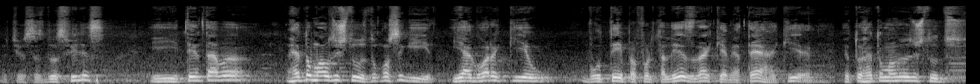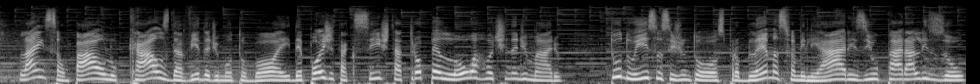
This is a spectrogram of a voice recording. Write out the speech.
eu tive essas duas filhas e tentava retomar os estudos, não conseguia. E agora que eu voltei para Fortaleza, né, que é a minha terra aqui, eu estou retomando meus estudos. Lá em São Paulo, o caos da vida de motoboy depois de taxista atropelou a rotina de Mário. Tudo isso se juntou aos problemas familiares e o paralisou.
